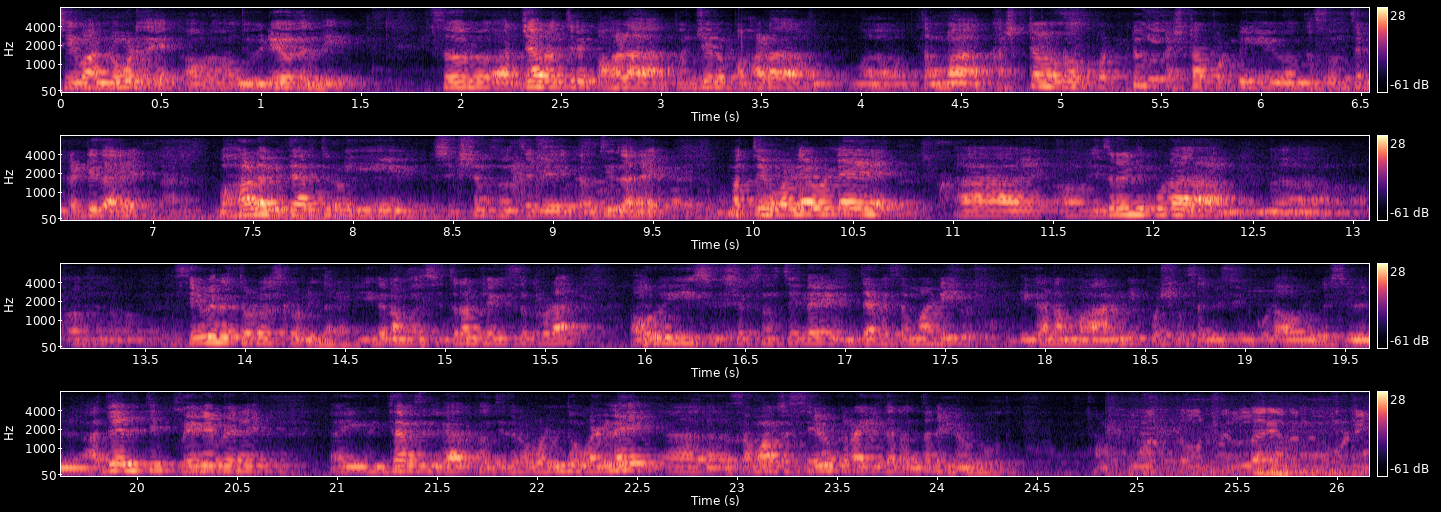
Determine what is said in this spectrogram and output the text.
ಸೇವಾ ನೋಡಿದೆ ಅವರ ಒಂದು ವಿಡಿಯೋದಲ್ಲಿ. ಸೊ ಅವರು ಅಜ್ಜಾರಂತ್ರಿ ಬಹಳ, ಪೂಜ್ಯರು ಬಹಳ ತಮ್ಮ ಕಷ್ಟವನ್ನು ಪಟ್ಟು, ಕಷ್ಟಪಟ್ಟು ಈ ಒಂದು ಸಂಸ್ಥೆ ಕಟ್ಟಿದ್ದಾರೆ. ಬಹಳ ವಿದ್ಯಾರ್ಥಿಗಳಿಗೆ ಈ ಶಿಕ್ಷಣ ಸಂಸ್ಥೆಯಲ್ಲಿ ಕಲ್ತಿದ್ದಾರೆ. ಮತ್ತೆ ಒಳ್ಳೆ ಒಳ್ಳೆ ಇದರಲ್ಲಿ ಕೂಡ ಸೇವೆಯಲ್ಲಿ ತೊಡಗಿಸ್ಕೊಂಡಿದ್ದಾರೆ. ಈಗ ನಮ್ಮ ಸಿದ್ದರಾಮ ಜಗದೀಶ್ ಕೂಡ, ಅವರು ಈ ಶಿಕ್ಷಣ ಸಂಸ್ಥೆಯಲ್ಲೇ ವಿದ್ಯಾಭ್ಯಾಸ ಮಾಡಿ, ಈಗ ನಮ್ಮ ಆರ್ಮಿ ಪಶು ಸರ್ವಿಸಿಗೆ ಕೂಡ ಅವರು ಸೇವೆ ಅದೇ ರೀತಿ ಬೇರೆ ಬೇರೆ ಈ ವಿದ್ಯಾರ್ಥಿಗಳು ಯಾರು ಕಲ್ತಿದ್ದಾರೆ, ಒಂದು ಒಳ್ಳೆ ಸಮಾಜ ಸೇವಕರಾಗಿದ್ದಾರೆ ಅಂತಲೇ ಹೇಳ್ಬೋದು. ಮತ್ತು ಅವ್ರನ್ನೆಲ್ಲ ಇದನ್ನು ನೋಡಿ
